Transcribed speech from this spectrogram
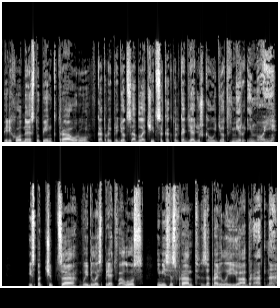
Переходная ступень к трауру, в которой придется облачиться, как только дядюшка уйдет в мир иной. Из-под чепца выбилась прядь волос, и миссис Франт заправила ее обратно.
